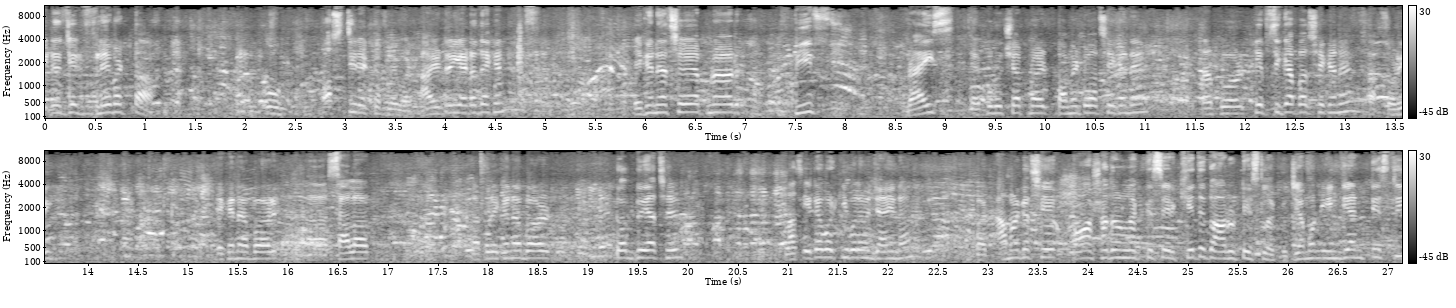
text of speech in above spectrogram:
এটার যে ফ্লেভারটা ও, অস্থির একটা ফ্লেভার আর এটা এটা দেখেন। এখানে আছে আপনার বিফ রাইস, এরপর হচ্ছে আপনার টমেটো আছে এখানে, তারপর ক্যাপসিকাপ আছে এখানে সরি এখানে আবার সালাদ, তারপর এখানে আবার টক দই আছে প্লাস এটা আবার কি বলে আমি জানি না বাট আমার কাছে অসাধারণ লাগতেছে, এর খেতে তো আরও টেস্ট লাগবে, যেমন ইন্ডিয়ান টেস্টি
